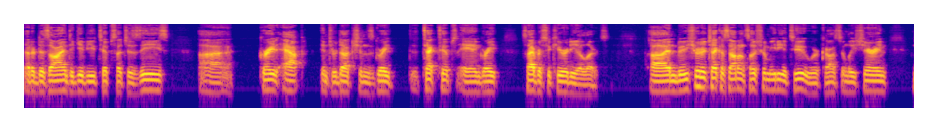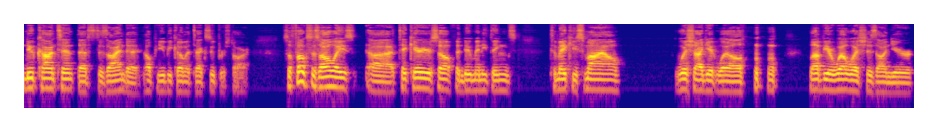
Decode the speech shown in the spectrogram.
that are designed to give you tips such as these, uh, great app introductions, great tech tips, and great cybersecurity alerts. Uh, and be sure to check us out on social media too. We're constantly sharing new content that's designed to help you become a tech superstar. So, folks, as always, uh, take care of yourself and do many things to make you smile. Wish I get well. Love your well wishes on your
